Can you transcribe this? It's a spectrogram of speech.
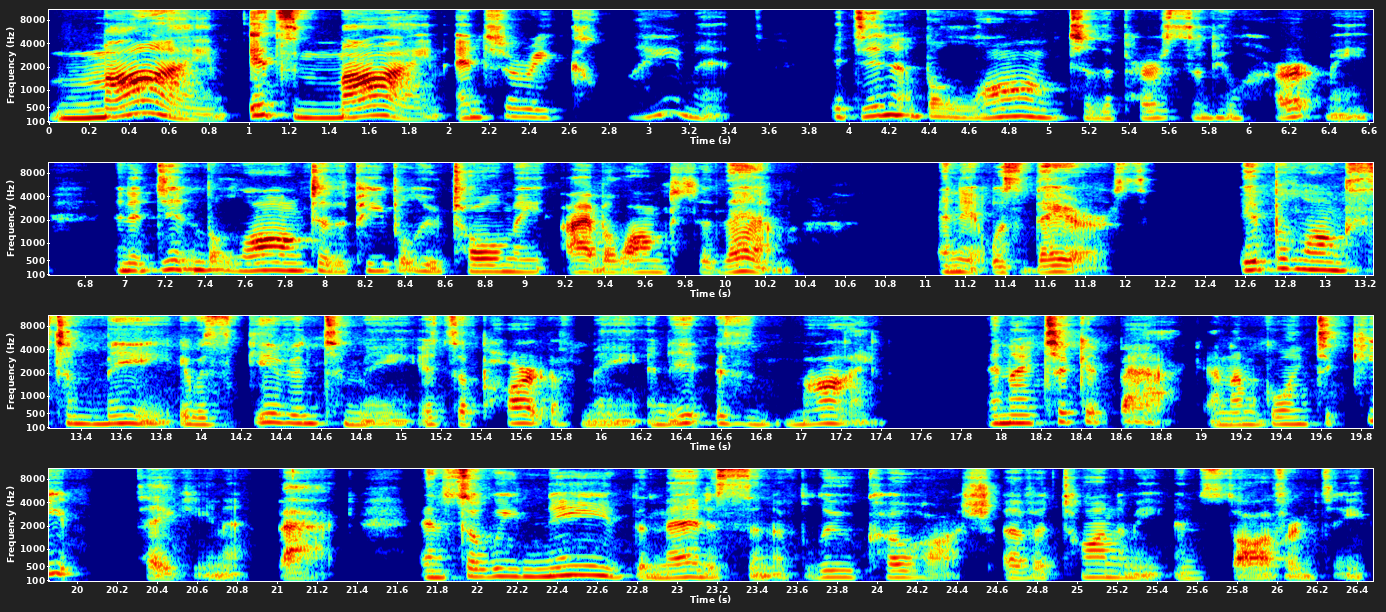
mine, it's mine, and to reclaim it. It didn't belong to the person who hurt me, and it didn't belong to the people who told me I belonged to them, and it was theirs. It belongs to me. It was given to me. It's a part of me, and it is mine. And I took it back, and I'm going to keep taking it back. And so we need the medicine of blue cohosh, of autonomy and sovereignty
